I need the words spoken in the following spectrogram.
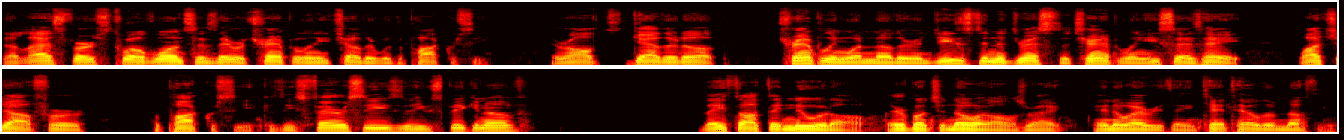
That last verse 12:1 says they were trampling each other with hypocrisy. They're all gathered up, trampling one another, and Jesus didn't address the trampling. He says, "Hey, watch out for hypocrisy," because these Pharisees that he was speaking of, they thought they knew it all. They're a bunch of know-it-alls, right? They know everything. Can't tell them nothing.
